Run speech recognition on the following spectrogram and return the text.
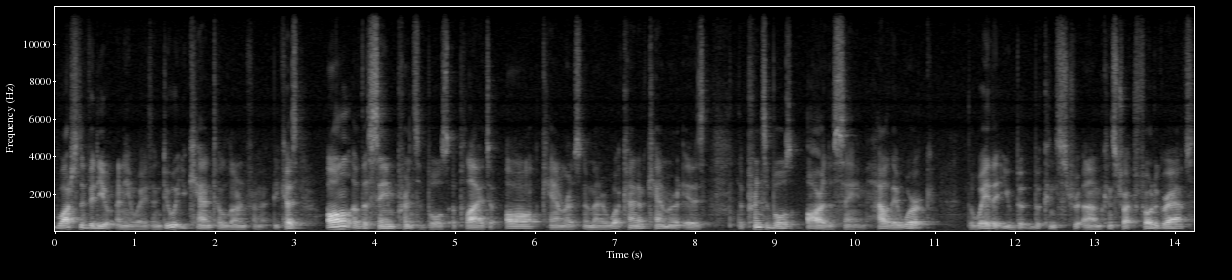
watch the video anyways and do what you can to learn from it because all of the same principles apply to all cameras no matter what kind of camera it is. The principles are the same. How they work, the way that you constru um, construct photographs,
